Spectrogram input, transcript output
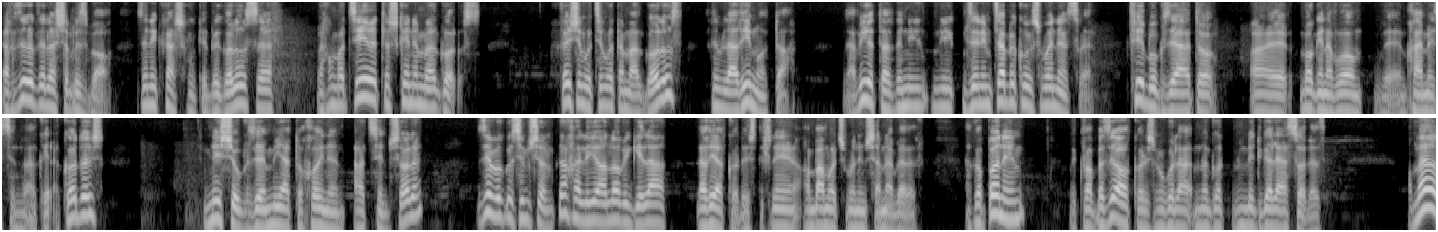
להחזיר את זה לשם מזבר. זה נקרא שכינתא בגולוס, אנחנו מציעים את השכינה מהגולוס. אחרי שמוצאים אותה מהגולוס, צריכים להרים אותה. להביא אותה, זה, זה נמצא בכל 18. חיבוק זה האטו, מוגן אברום וחיים עשן והקהיל הקודש. נישוק זה מהתוכוינן עד סולן. זה בגוסים שולן. ככה ליאור הנובי גילה לארי הקודש לפני 480 שנה בערך. הקופונים, וכבר בזוהר הקודש מתגלה הסוד הזה. אומר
